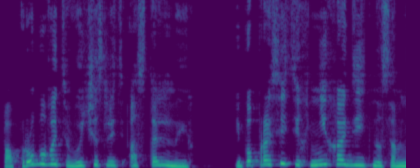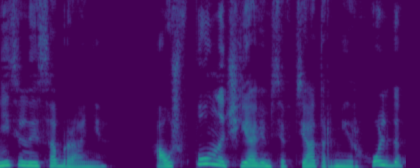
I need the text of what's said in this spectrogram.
Попробовать вычислить остальных и попросить их не ходить на сомнительные собрания. А уж в полночь явимся в театр Мирхольда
